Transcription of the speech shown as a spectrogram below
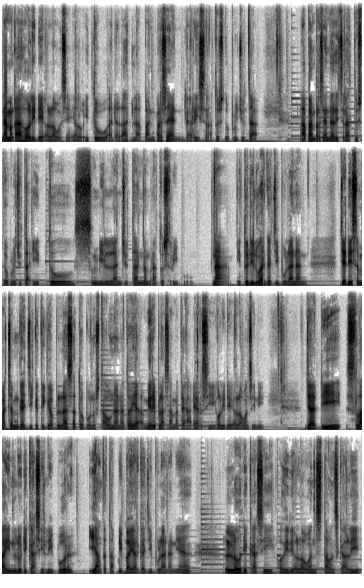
Nah maka holiday allowance-nya lo itu adalah 8% dari 120 juta 8% dari 120 juta itu 9 juta 600 ribu Nah, itu di luar gaji bulanan. Jadi semacam gaji ke-13 atau bonus tahunan atau ya mirip lah sama THR si holiday allowance ini. Jadi selain lo dikasih libur yang tetap dibayar gaji bulanannya, lo dikasih holiday allowance tahun sekali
